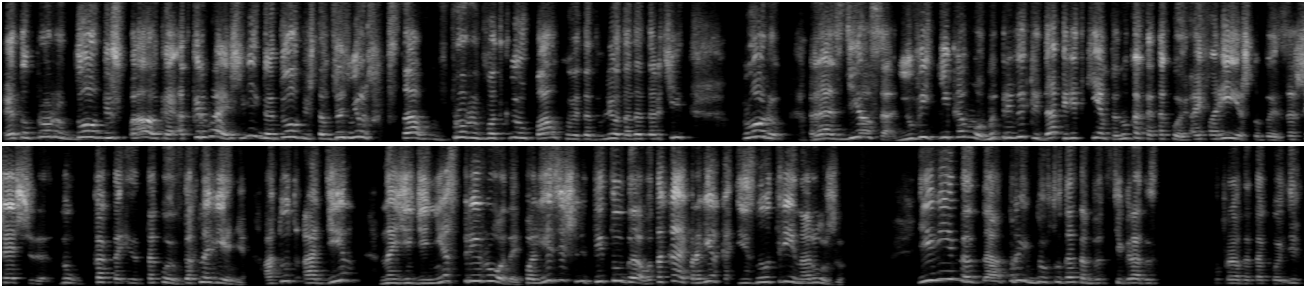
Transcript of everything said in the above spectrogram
эту прорубь долбишь палкой, открываешь, видно, долбишь, там замерз, встал, в прорубь воткнул палку в этот в лед, она торчит, прорубь, разделся, ну ведь никого, мы привыкли, да, перед кем-то, ну как-то такое, эйфория, чтобы зажечь, ну как-то такое вдохновение, а тут один наедине с природой, полезешь ли ты туда, вот такая проверка изнутри наружу. И видно, да, прыгнул туда, там 20 градусов, правда, такой, и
